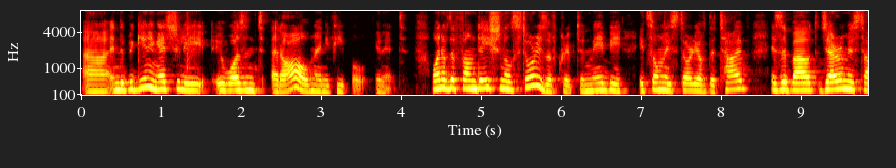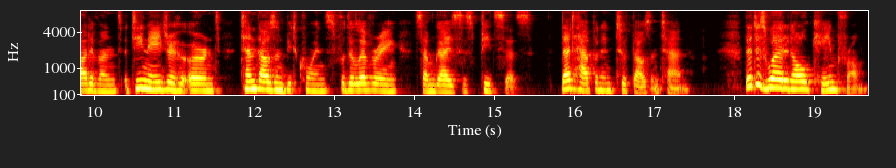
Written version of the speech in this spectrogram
Uh, in the beginning, actually, it wasn't at all many people in it. One of the foundational stories of crypto, and maybe it's only a story of the type, is about Jeremy Sturdivant, a teenager who earned 10,000 bitcoins for delivering some guys' pizzas. That happened in 2010. That is where it all came from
